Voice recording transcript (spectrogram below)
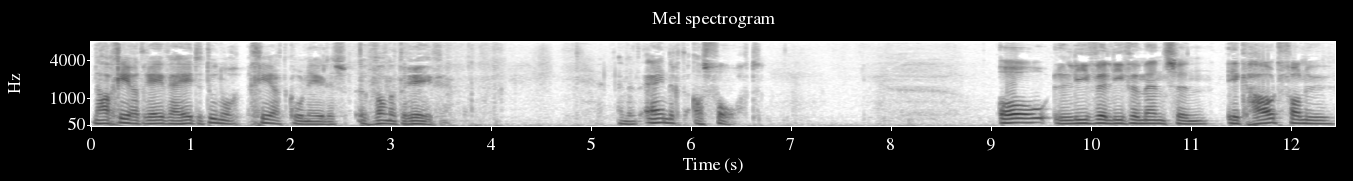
nou, Gerard Reven, heette toen nog Gerard Cornelis van het Reven. En het eindigt als volgt. O lieve, lieve mensen, ik houd van u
